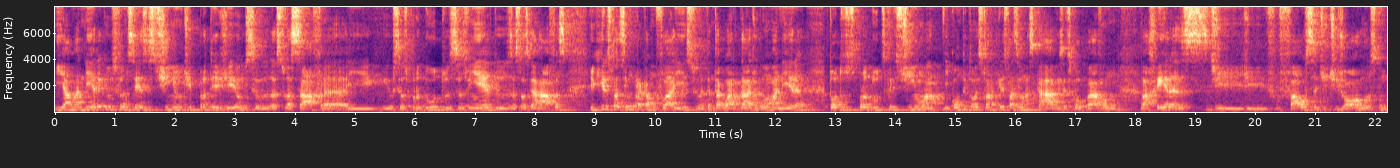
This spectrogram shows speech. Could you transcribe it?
e a maneira que os franceses tinham de proteger o seu, a sua safra e, os seus produtos, seus vinhedos, as suas garrafas e o que, eles faziam para camuflar isso, né? tentar guardar de alguma maneira todos os produtos que eles tinham lá. E conta então a história que eles faziam nas caves, eles colocavam barreiras de, de falsa de tijolos, com,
